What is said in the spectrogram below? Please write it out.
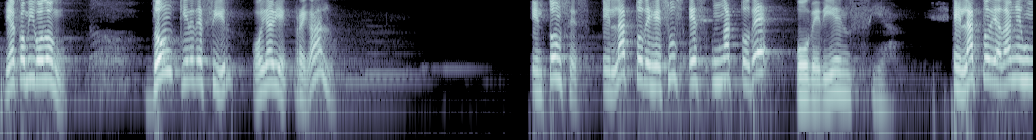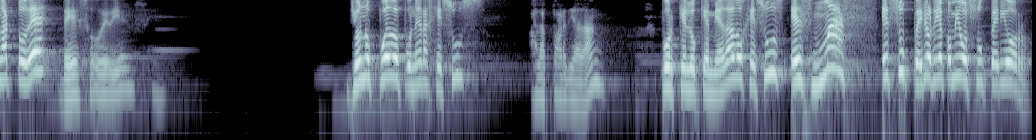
diga conmigo don. Don quiere decir, oiga bien, regalo. Entonces, el acto de Jesús es un acto de obediencia. El acto de Adán es un acto de desobediencia. Yo no puedo poner a Jesús a la par de Adán. Porque lo que me ha dado Jesús es más, es superior, diga conmigo, superior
